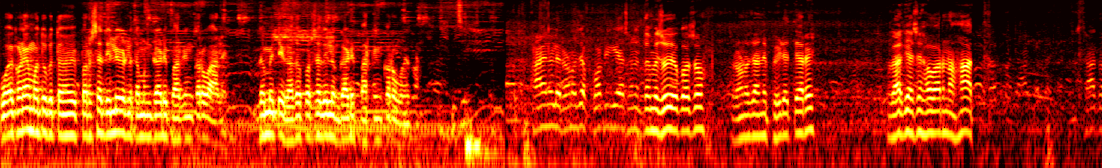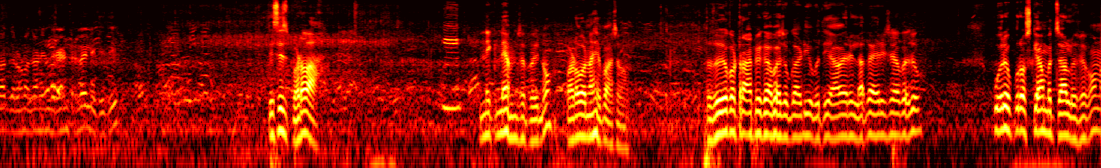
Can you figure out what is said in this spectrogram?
કોઈ પણ એમ હતું કે તમે પ્રસાદી લ્યો એટલે તમને ગાડી પાર્કિંગ કરવા હાલે. ગમે તે ગાધો પ્રસાદી લો ગાડી પાર્કિંગ કરો હોય પણ. ફાઇનલી રણોજા પહોંચી ગયા છે અને તમે જોઈ શકો છો રણોજાની ભીડ અત્યારે વાગ્યા છે સવારના હાથ સાત વાગે રણોજાની અંદર એન્ટ્રી લઈ લીધી હતી. ધીસ ઇઝ ભડવા. નિકનેમ છે ભાઈનો પડવો નહીં પાછો. તો જોયો કે ટ્રાફિક આ બાજુ ગાડીઓ બધી આવેલી લગાવેલી છે આ બાજુ. પૂરેપૂરો સ્કેમ જ ચાલુ છે કોણ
